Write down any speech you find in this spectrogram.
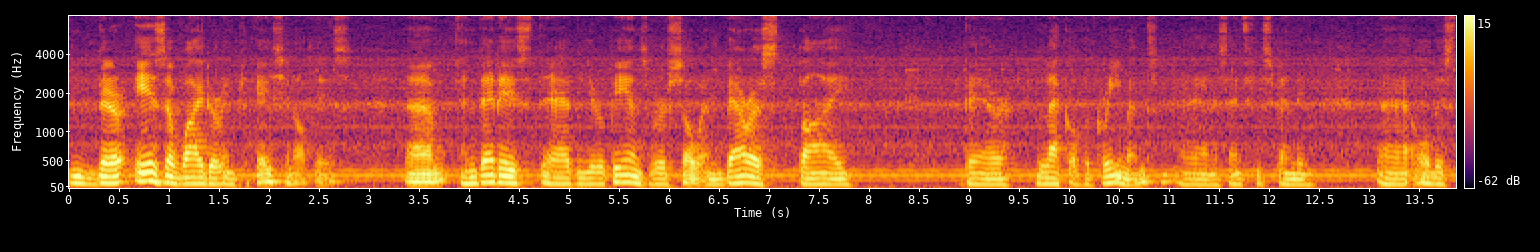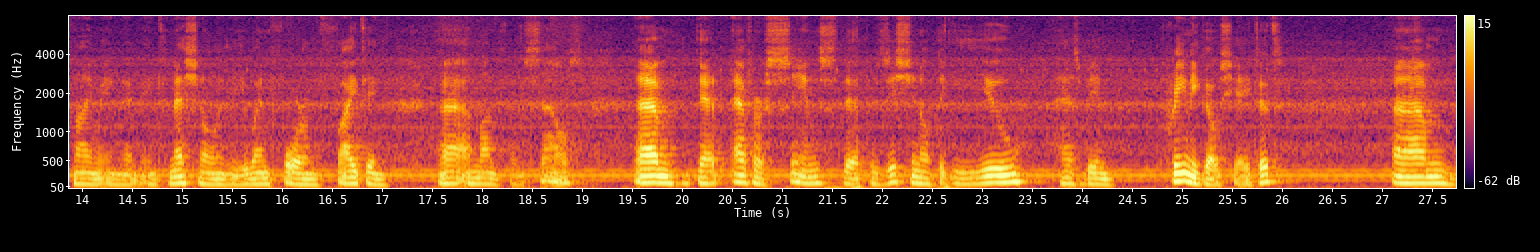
there is a wider implication of this, um, and that is that the Europeans were so embarrassed by their lack of agreement and essentially spending all this time in an international and UN forum fighting uh, amongst themselves, um, that ever since the position of the EU has been pre-negotiated, um,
